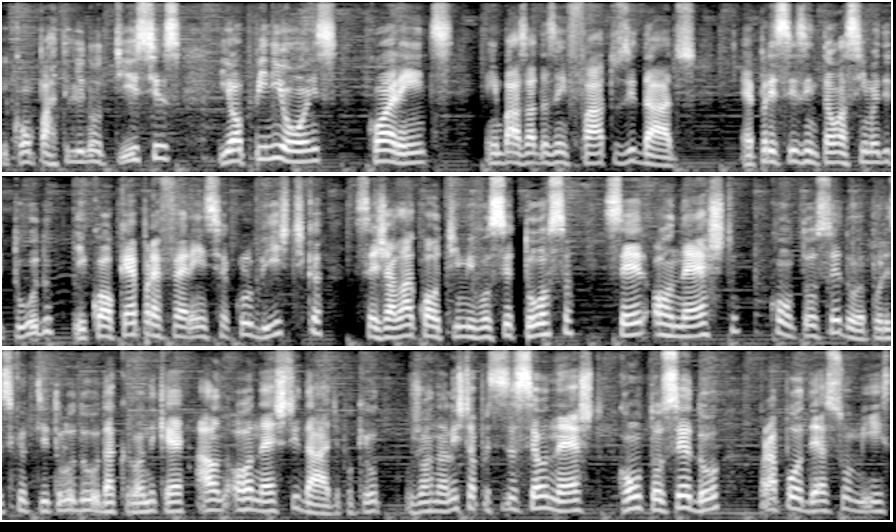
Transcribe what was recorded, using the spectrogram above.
que compartilhe notícias e opiniões coerentes, embasadas em fatos e dados. É preciso, então, acima de tudo, e qualquer preferência clubística, seja lá qual time você torça, ser honesto com o torcedor. É por isso que o título do, da crônica é a honestidade, porque o, o jornalista precisa ser honesto com o torcedor para poder assumir,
